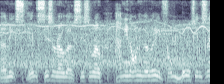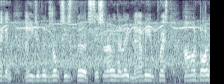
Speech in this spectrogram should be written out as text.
and it's still Cicero though. Cicero hanging on in the lead from Morse in second. Age of the Drunks is third. Cicero in the lead, now being pressed hard by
